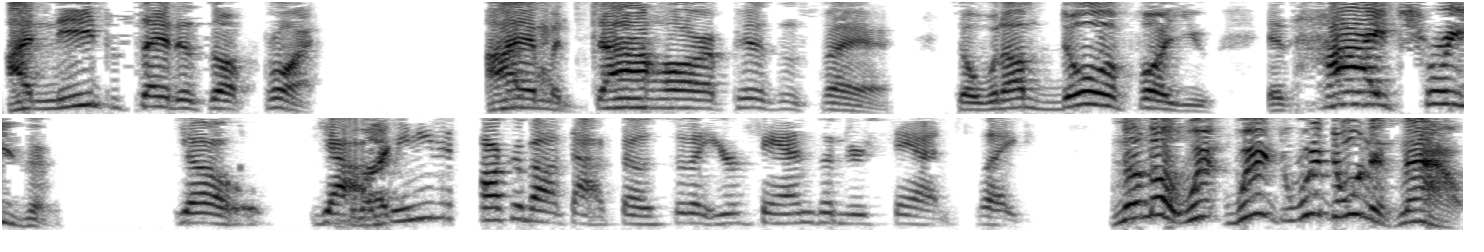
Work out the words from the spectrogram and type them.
I need to say this up front. I am a diehard Pistons fan. So what I'm doing for you is high treason. Yo, yeah, Like- we need to talk about that though, so that your fans understand. Like, No, no, we're we're we're doing this now.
